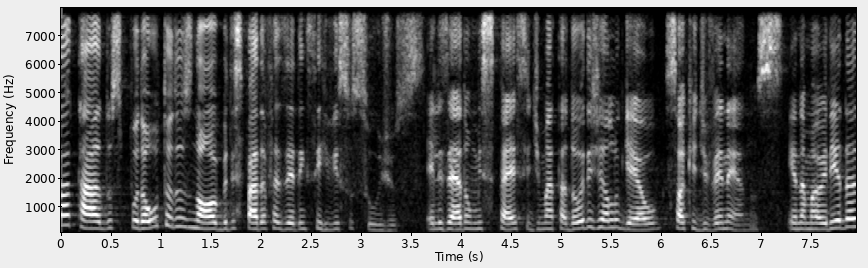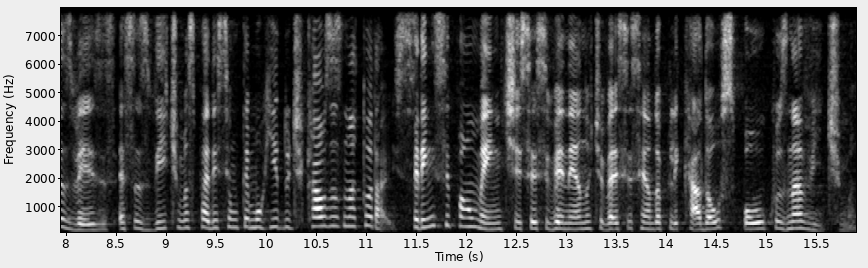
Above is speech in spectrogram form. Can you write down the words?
contratados por outros nobres para fazerem serviços sujos. Eles eram uma espécie de matadores de aluguel, só que de venenos. E na maioria das vezes, essas vítimas pareciam ter morrido de causas naturais, principalmente se esse veneno tivesse sendo aplicado aos poucos na vítima.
